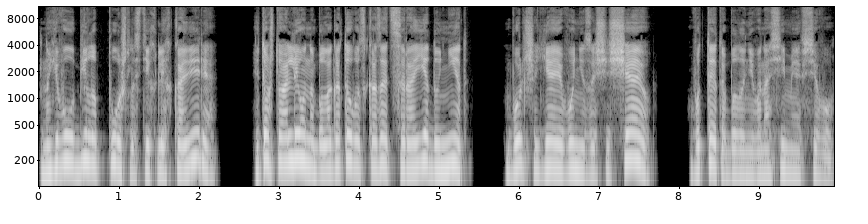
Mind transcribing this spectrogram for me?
но его убила пошлость их легковерия и то, что Алена была готова сказать сыроеду «нет», больше я его не защищаю, вот это было невыносимее всего.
